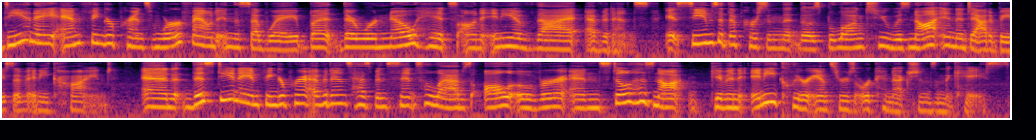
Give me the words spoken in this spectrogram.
DNA and fingerprints were found in the subway, but there were no hits on any of that evidence. It seems that the person that those belonged to was not in a database of any kind. And this DNA and fingerprint evidence has been sent to labs all over and still has not given any clear answers or connections in the case.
